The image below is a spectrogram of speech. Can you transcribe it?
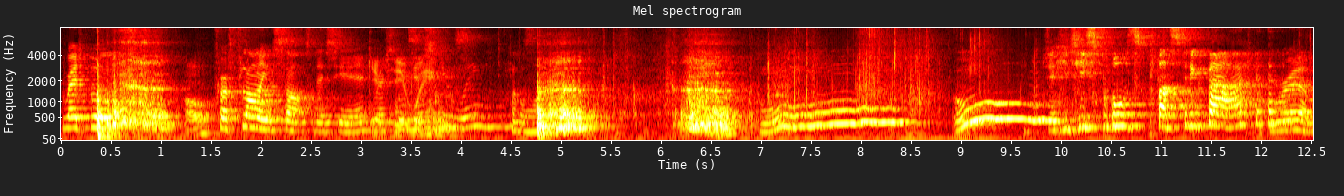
Red Bull Oh. for a flying start to this year. Gives Red you Bull gives wings. wings. Ooh. Ooh. JD Sports plastic bag. Grill.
